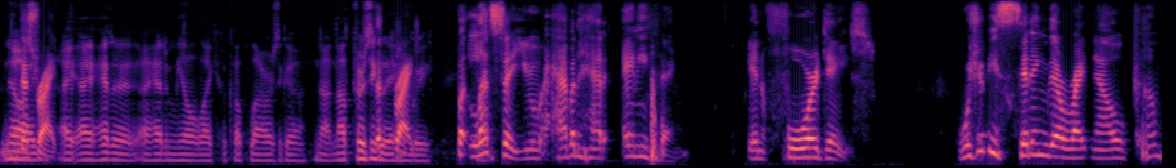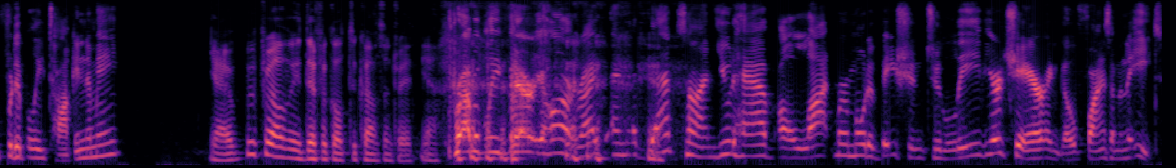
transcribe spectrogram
No, that's I, right. I, I, had a I had a meal like a couple hours ago. Not not particularly hungry. But let's say you haven't had anything in four days. Would you be sitting there right now, comfortably talking to me? Yeah, it would be probably difficult to concentrate. Yeah, probably very hard, right? And at that time, you'd have a lot more motivation to leave your chair and go find something to eat.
